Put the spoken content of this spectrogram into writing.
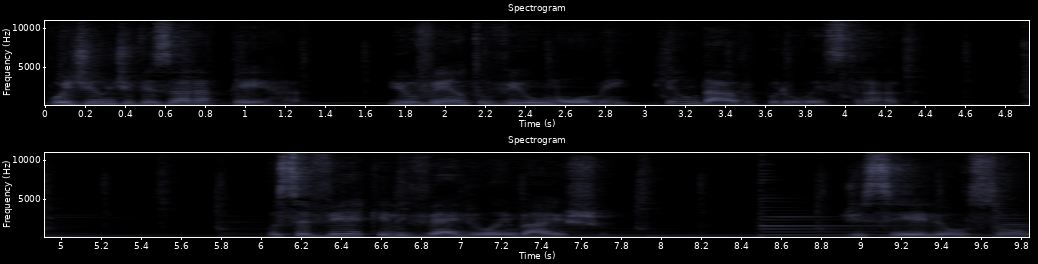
podiam divisar a terra, e o vento viu um homem que andava por uma estrada. Você vê aquele velho lá embaixo? Disse ele ao sol.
